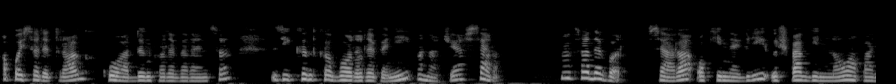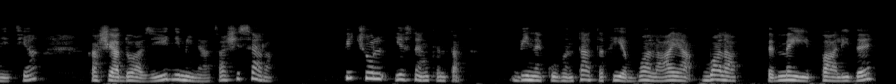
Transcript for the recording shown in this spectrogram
Apoi se retrag cu o adâncă reverență, zicând că vor reveni în aceeași seară. Într-adevăr, seara ochii negri își fac din nou apariția, ca și a doua zi, dimineața și seara. Piciul este încântat. Binecuvântată fie boala aia, boala femeii palide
